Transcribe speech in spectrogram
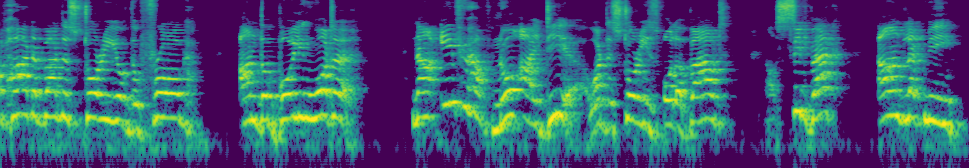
have heard about the story of the frog and the boiling water. Now, if you have no idea what the story is all about, now sit back and let me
